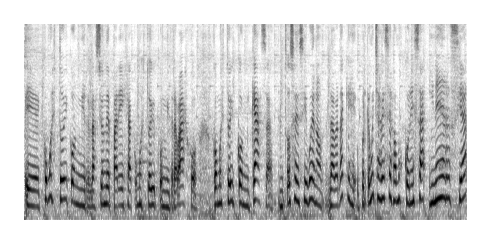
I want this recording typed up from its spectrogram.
Eh, cómo estoy con mi relación de pareja, cómo estoy con mi trabajo, cómo estoy con mi casa. Entonces decir, bueno, la verdad que, porque muchas veces vamos con esa inercia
